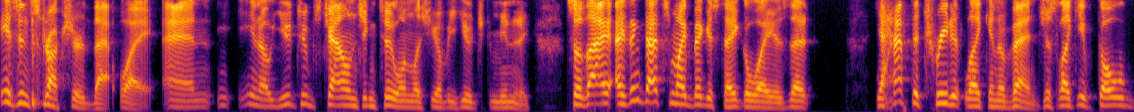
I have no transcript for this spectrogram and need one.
isn't structured that way. And, you know, YouTube's challenging too, unless you have a huge community. So that, I think that's my biggest takeaway is that you have to treat it like an event, just like you go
